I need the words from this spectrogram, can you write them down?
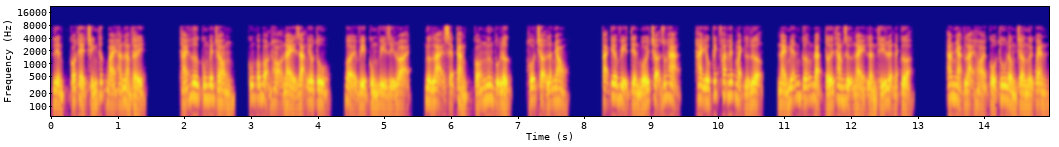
liền có thể chính thức bái hắn làm thầy. Thái hư cung bên trong cũng có bọn họ này dạng yêu tu, bởi vì cùng vì dị loại, ngược lại sẽ càng có ngưng tụ lực, hỗ trợ lẫn nhau. Tại kia vị tiền bối trợ giúp hạ, hai yêu kích phát huyết mạch lực lượng, này miễn cưỡng đạt tới tham dự này lần thí luyện ngạch cửa. An nhạc lại hỏi cổ thu đồng chờ người quen,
